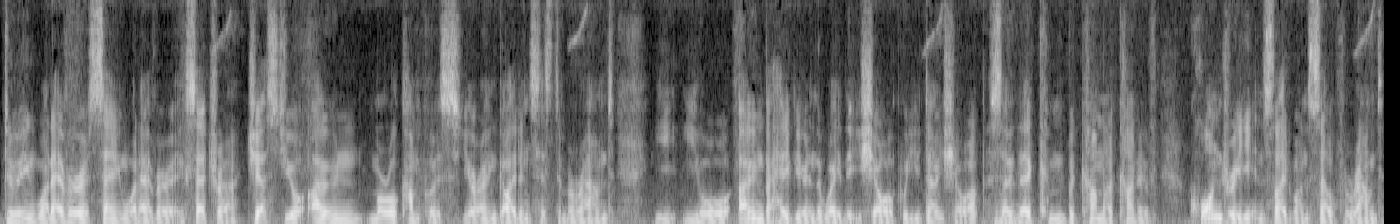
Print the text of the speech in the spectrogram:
doing whatever saying whatever etc just your own moral compass your own guidance system around y- your own behavior in the way that you show up or you don't show up. So there can become a kind of quandary inside oneself around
